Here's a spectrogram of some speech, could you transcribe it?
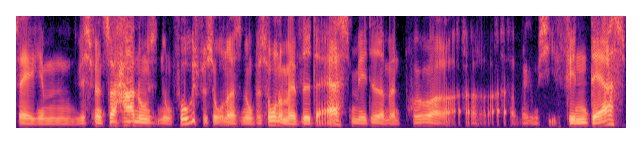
sagde, jamen, hvis man så har nogle, nogle fokuspersoner, altså nogle personer, man ved, der er smittet, og man prøver at hvad kan man sige, finde deres,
